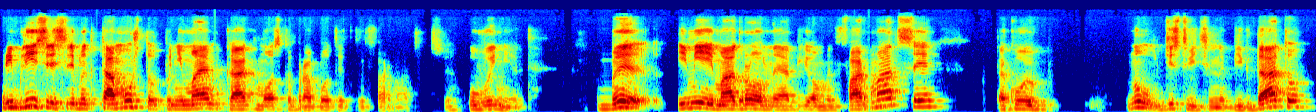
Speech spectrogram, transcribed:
Приблизились ли мы к тому, что понимаем, как мозг обработает информацию? Увы, нет. Мы имеем огромный объем информации, такую, ну, действительно, data,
